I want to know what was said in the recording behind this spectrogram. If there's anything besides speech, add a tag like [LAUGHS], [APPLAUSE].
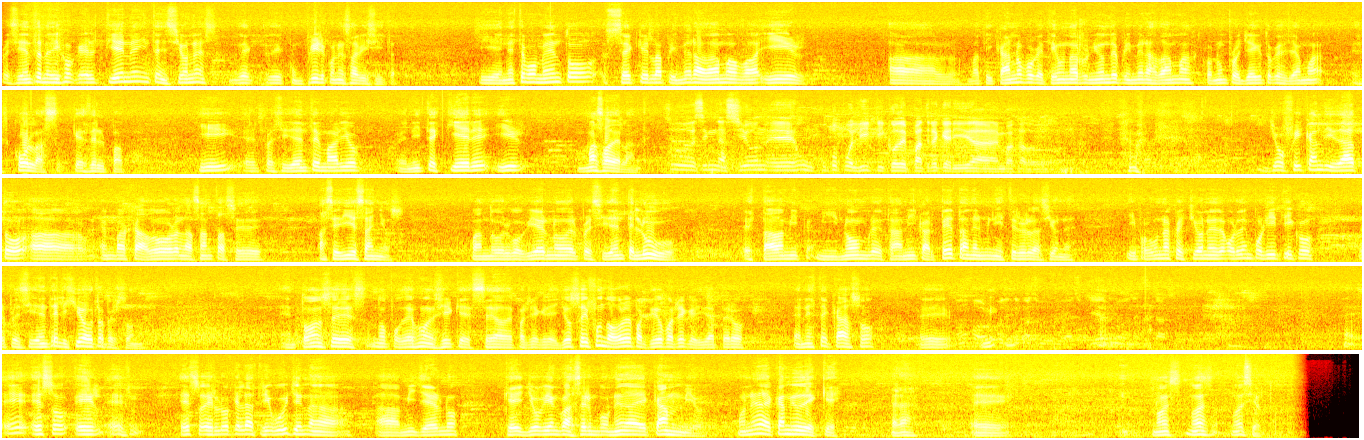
El presidente me dijo que él tiene intenciones de, de, cumplir con esa visita. Y en este momento sé que la primera dama va a ir al Vaticano porque tiene una reunión de primeras damas con un proyecto que se llama Escolas, que es del Papa. Y el presidente Mario Benítez quiere ir más adelante. Su designación es un cupo político de Patria Querida, embajador. [LAUGHS] Yo fui candidato a embajador en la Santa Sede hace 10 años, cuando el gobierno del presidente Lugo estaba mi, mi, nombre, estaba mi carpeta en el Ministerio de Relaciones. Y por unas cuestiones de orden político, el presidente eligió a otra persona. Entonces no podemos decir que sea de Patria Querida. Yo soy fundador del Partido Patria Querida, pero en este caso... Eh, mi, eso, es, es, eso es lo que le atribuyen a, a, mi yerno, que yo vengo a hacer moneda de cambio. ¿Moneda de cambio de qué? Eh, no, es, no, es, no es cierto.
